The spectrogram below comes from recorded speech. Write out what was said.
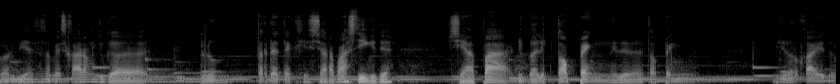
luar biasa. Sampai sekarang juga belum terdeteksi secara pasti gitu ya. Siapa dibalik topeng gitu ya, topeng Biorka itu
